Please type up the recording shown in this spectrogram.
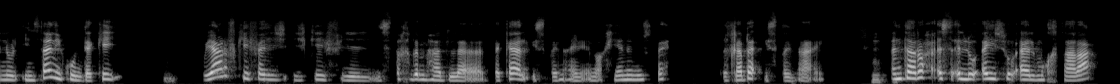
أنه الإنسان يكون ذكي. ويعرف كيف. كيف يستخدم هذا الذكاء الاصطناعي لأنه أحيانا يصبح غباء اصطناعي أنت روح أسأل له أي سؤال مخترع.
